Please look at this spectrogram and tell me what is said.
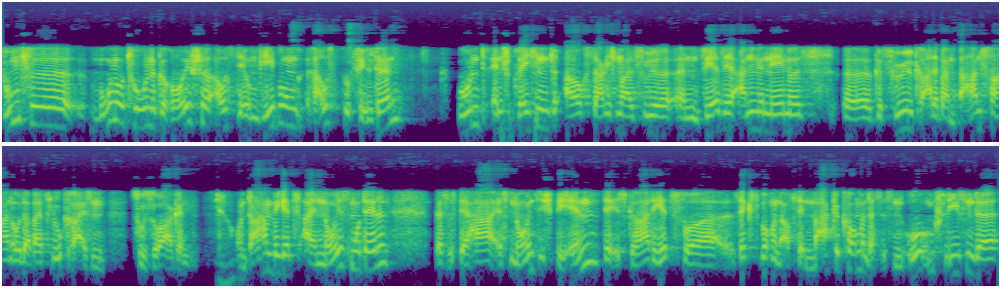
dumpfe, monotone Geräusche aus der Umgebung rauszufiltern und entsprechend auch, sage ich mal, für ein sehr, sehr angenehmes äh, Gefühl, gerade beim Bahnfahren oder bei Flugreisen zu sorgen. Und da haben wir jetzt ein neues Modell, das ist der HS 90 BN, der ist gerade jetzt vor sechs Wochen auf den Markt gekommen. Das ist ein ohrumschließender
